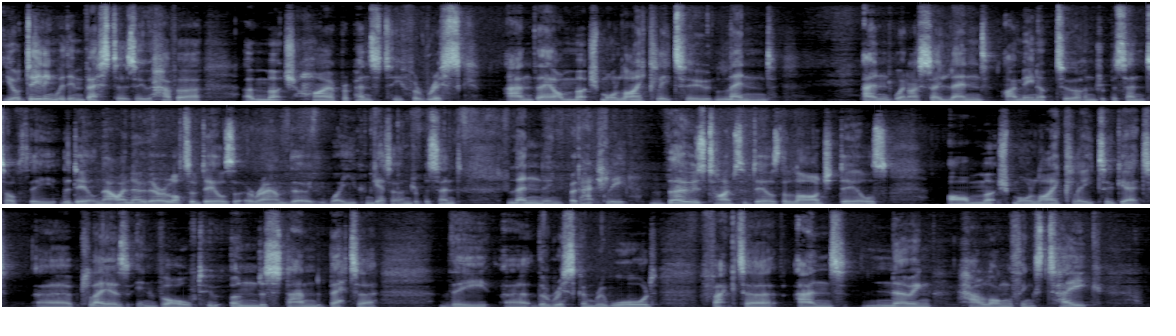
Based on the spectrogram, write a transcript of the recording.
you're dealing with investors who have a, a much higher propensity for risk and they are much more likely to lend. And when I say lend, I mean up to 100% of the, the deal. Now, I know there are lots of deals around the, where you can get 100% lending, but actually, those types of deals, the large deals, are much more likely to get uh, players involved who understand better the, uh, the risk and reward factor and knowing how long things take,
